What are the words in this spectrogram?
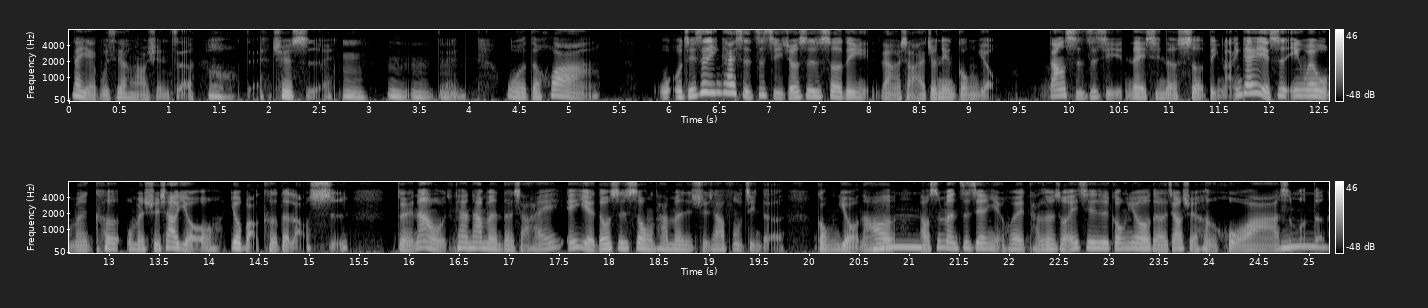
那也不是很好选择。哦，对，确实、欸，哎，嗯嗯嗯，对。我的话。我我其实一开始自己就是设定两个小孩就念公幼，当时自己内心的设定啦，应该也是因为我们科我们学校有幼保科的老师，对，那我看他们的小孩，诶、欸，也都是送他们学校附近的公幼，然后老师们之间也会谈论说，诶、欸，其实公幼的教学很活啊什么的，嗯、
